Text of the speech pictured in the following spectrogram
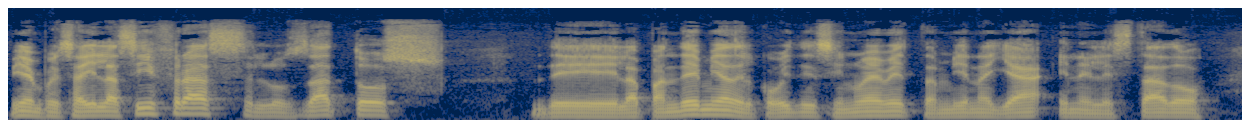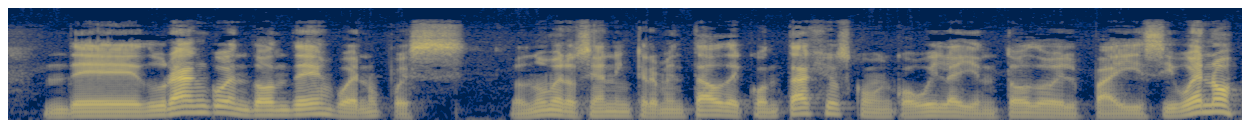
Bien, pues ahí las cifras, los datos de la pandemia del COVID-19 también allá en el estado de Durango, en donde, bueno, pues los números se han incrementado de contagios, como en Coahuila y en todo el país. Y bueno,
